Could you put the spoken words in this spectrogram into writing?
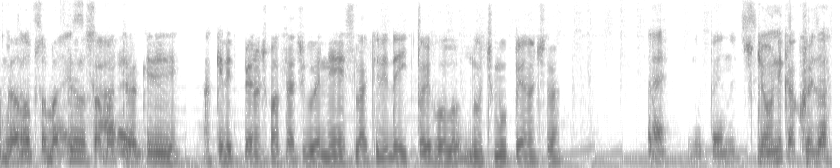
O Galo só bateu, só bateu aí. aquele, aquele pênalti com o Atlético Goianiense lá, que ele deitou e rolou no último pênalti lá. É, no pênalti. Acho que é a única coisa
